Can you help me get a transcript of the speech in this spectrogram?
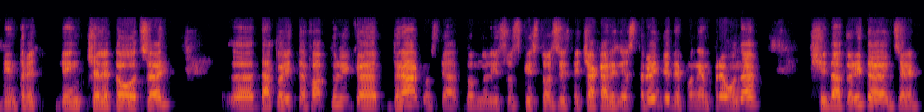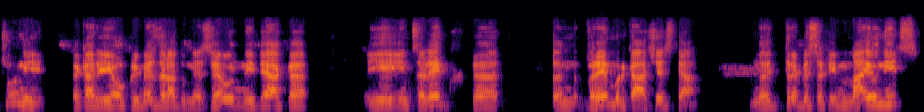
dintre, din cele două țări, uh, datorită faptului că dragostea Domnului Isus Hristos este cea care ne strânge, ne pune împreună și datorită înțelepciunii pe care eu o primesc de la Dumnezeu, în ideea că ei înțeleg că în vremuri ca acestea noi trebuie să fim mai uniți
